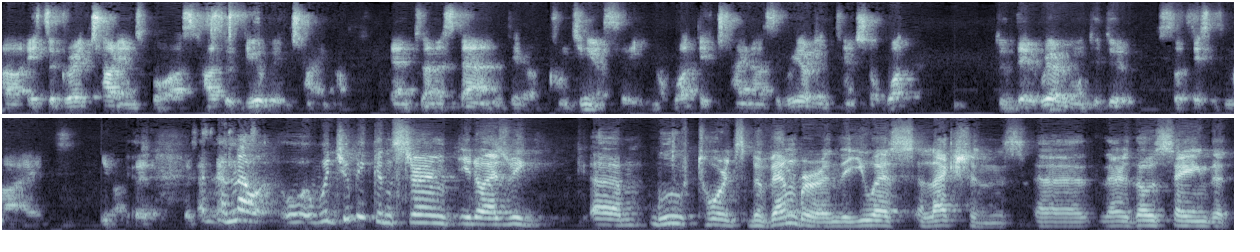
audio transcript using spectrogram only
uh, it's a great challenge for us how to deal with China and to understand you know continuously you know what is China's real intention, what do they really want to do. So this is my you know. And, and now, would you be concerned, you know, as we um, move towards November in the U.S. elections, uh, there are those saying that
